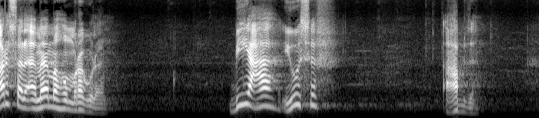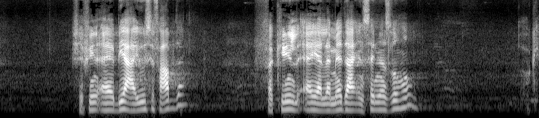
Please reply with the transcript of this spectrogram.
أرسل أمامهم رجلا بيع يوسف عبدا. شايفين آية بيع يوسف عبدا؟ فاكرين الآية لم يدع إنسان يظلمهم أوكي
